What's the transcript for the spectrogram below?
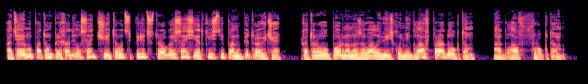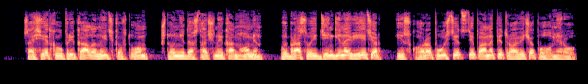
хотя ему потом приходилось отчитываться перед строгой соседкой Степана Петровича, которая упорно называла Витьку не главпродуктом, а главфруктом. Соседка упрекала Нытика в том, что он недостаточно экономен, выбрасывает деньги на ветер и скоро пустит Степана Петровича по миру.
